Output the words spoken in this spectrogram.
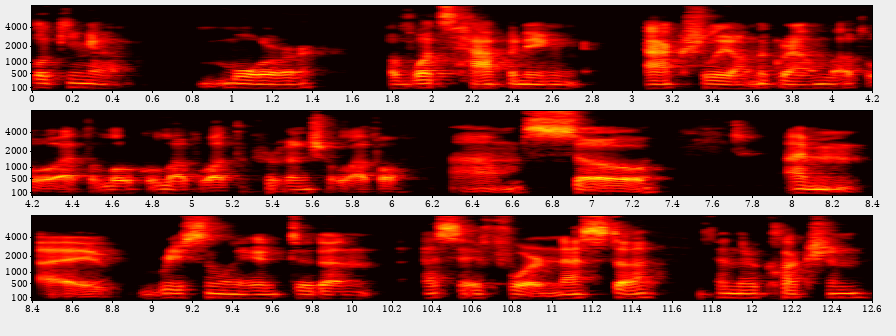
looking at more of what's happening actually on the ground level, at the local level, at the provincial level. Um, so I'm I recently did an essay for Nesta in their collection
